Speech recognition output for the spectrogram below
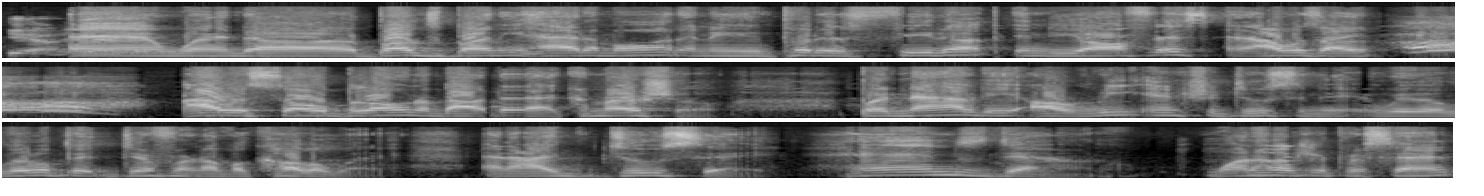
Yeah. And yeah, yeah. when uh, Bugs Bunny had him on and he put his feet up in the office, and I was like, oh, I was so blown about that commercial. But now they are reintroducing it with a little bit different of a colorway. And I do say, hands down, 100%,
